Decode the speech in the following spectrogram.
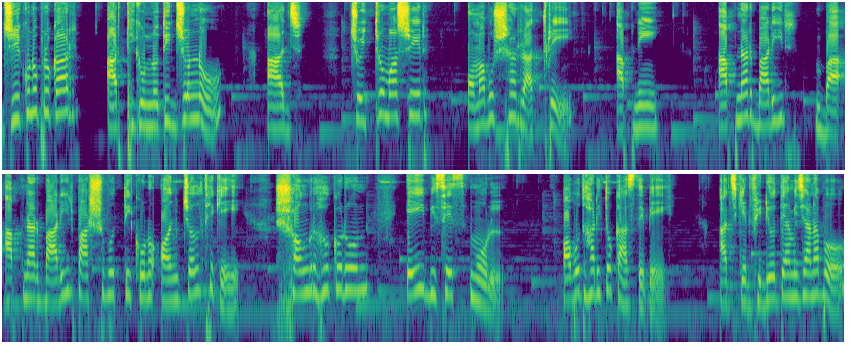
যে কোনো প্রকার আর্থিক উন্নতির জন্য আজ চৈত্র মাসের অমাবস্যার রাত্রে আপনি আপনার বাড়ির বা আপনার বাড়ির পার্শ্ববর্তী কোনো অঞ্চল থেকে সংগ্রহ করুন এই বিশেষ মূল অবধারিত কাজ দেবে। আজকের ভিডিওতে আমি জানাব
